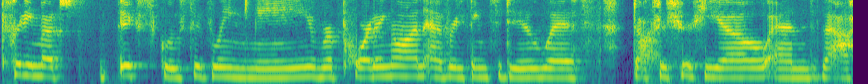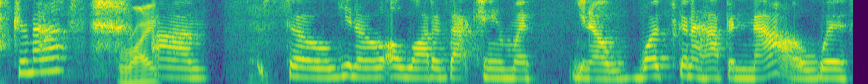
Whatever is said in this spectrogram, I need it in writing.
pretty much exclusively me reporting on everything to do with Dr. Trujillo and the aftermath. Right. Um, so, you know, a lot of that came with you know what's going to happen now with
